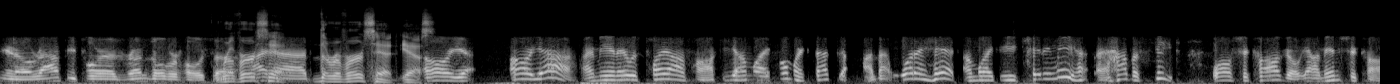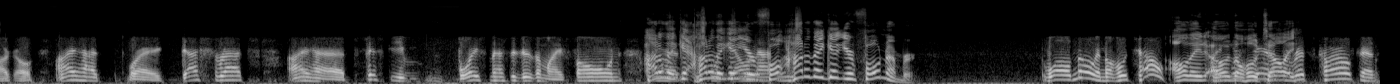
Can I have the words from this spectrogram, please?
you know, Raffi Torres runs over Hossa. Reverse I hit. Had, the reverse hit, yes. Oh, yeah. Oh yeah, I mean it was playoff hockey. I'm like, oh my, that's that, what a hit! I'm like, are you kidding me? Have a seat. Well, Chicago. Yeah, I'm in Chicago. I had like death threats. I had 50 voice messages on my phone. How do they get? How do they get your phone? How do they get your phone number? Well, no, in the hotel. Oh, they. Oh, the hotel. Ritz Carlton.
